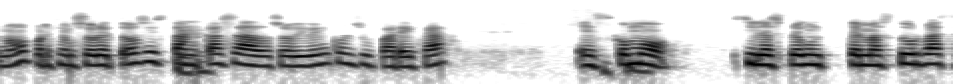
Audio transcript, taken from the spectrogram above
¿no? Por ejemplo, sobre todo si están casados o viven con su pareja, es como, si les pregunto, ¿te masturbas?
